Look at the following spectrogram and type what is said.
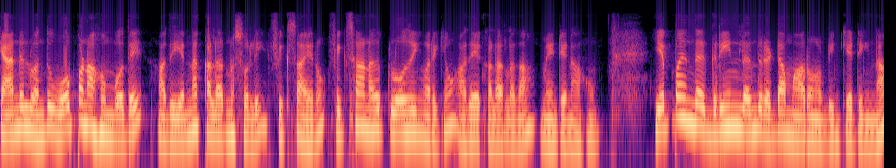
கேண்டில் வந்து ஓப்பன் ஆகும்போதே அது என்ன கலர்னு சொல்லி ஃபிக்ஸ் ஆயிரும். ஃபிக்ஸ் ஆனது க்ளோசிங் வரைக்கும் அதே கலரில் தான் மெயின்டைன் ஆகும். எப்போ இந்த க்ரீன்லேருந்து ரெட்டாக மாறும் அப்படின்னு கேட்டிங்கன்னா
